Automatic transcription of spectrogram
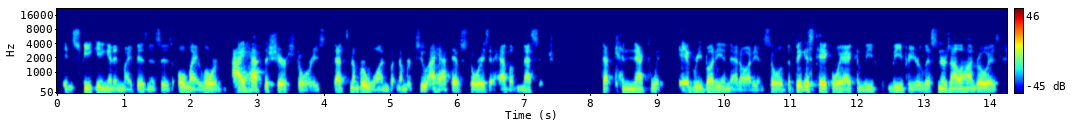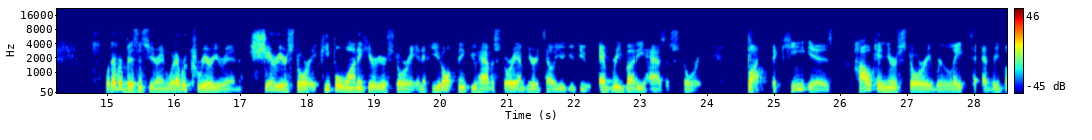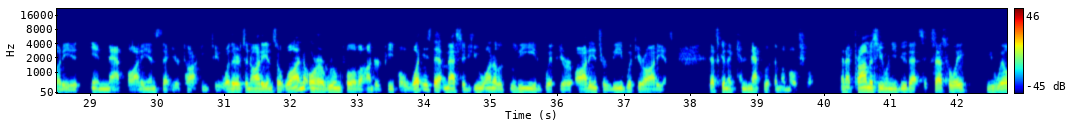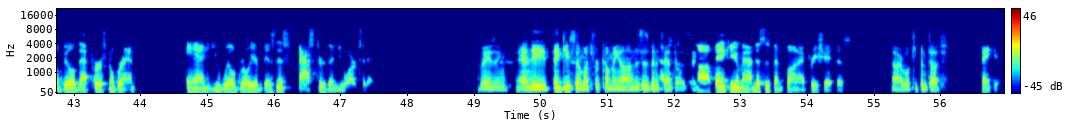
in speaking and in my business is oh my lord i have to share stories. That's number one. But number two i have to have stories that have a message that connect with everybody in that audience. So the biggest takeaway i can leave leave for your listeners alejandro is whatever business you're in whatever career you're in share your story. People want to hear your story. And if you don't think you have a story i'm here to tell you you do. Everybody has a story. But the key is how can your story relate to everybody in that audience that you're talking to? Whether it's an audience of one or a room full of 100 people what is that message you want to lead with your audience or leave with your audience that's going to connect with them emotionally? And i promise you when you do that successfully you will build that personal brand and you will grow your business faster than you are today. Amazing. Andy thank you so much for coming on. This has been fantastic. Uh, thank you man. This has been fun. I appreciate this all right, we'll keep in touch. Thank you.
